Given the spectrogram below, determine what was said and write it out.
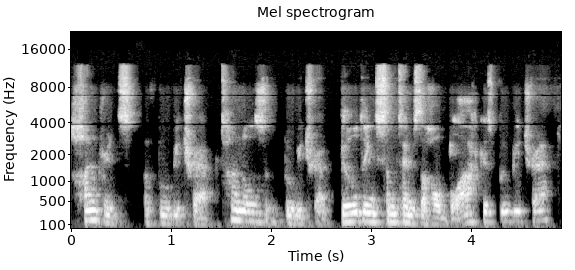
hundreds of booby trapped tunnels, booby trapped buildings. Sometimes the whole block is booby trapped.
